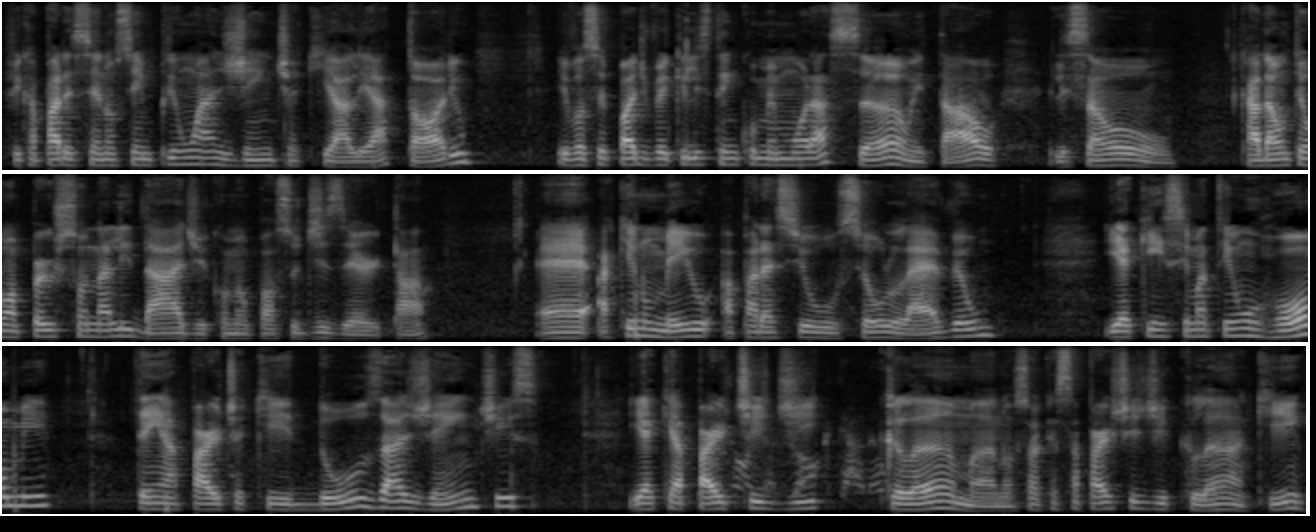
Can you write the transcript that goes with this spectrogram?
Fica aparecendo sempre um agente aqui aleatório. E você pode ver que eles têm comemoração e tal. Eles são... Cada um tem uma personalidade, como eu posso dizer, tá? É, aqui no meio aparece o seu level. E aqui em cima tem um home tem a parte aqui dos agentes e aqui a parte de clã, mano. Só que essa parte de clã aqui,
